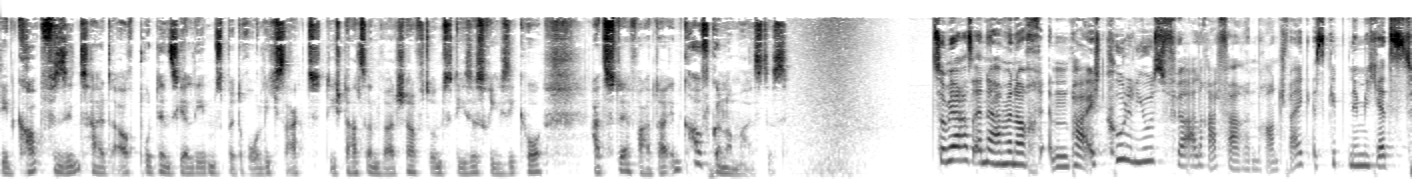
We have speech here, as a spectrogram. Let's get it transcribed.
den Kopf sind halt auch potenziell lebensbedrohlich, sagt die Staatsanwaltschaft. Und dieses Risiko hat der Vater in Kauf genommen, heißt es. Zum Jahresende haben wir noch ein paar echt coole News für alle Radfahrer in Braunschweig. Es gibt nämlich jetzt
